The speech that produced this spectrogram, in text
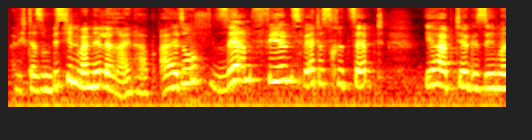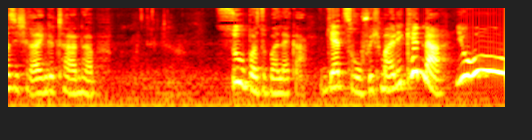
Weil ich da so ein bisschen Vanille rein habe. Also sehr empfehlenswertes Rezept. Ihr habt ja gesehen, was ich reingetan habe. Super, super lecker. Jetzt rufe ich mal die Kinder. Juhu!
